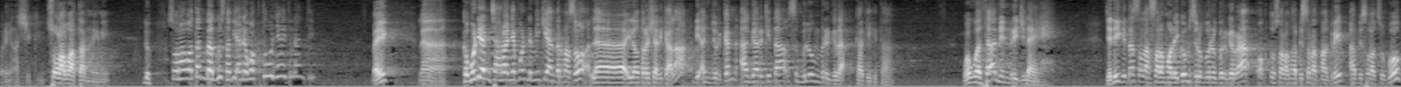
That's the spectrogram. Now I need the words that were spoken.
Paling asyik ini. Solawatan ini. Loh, solawatan bagus tapi ada waktunya itu nanti. Baik. Nah, kemudian caranya pun demikian termasuk la ilaha illallah dianjurkan agar kita sebelum bergerak kaki kita. Wa wathanin rijlaih. Jadi kita setelah assalamualaikum sebelum bergerak waktu salat habis salat maghrib, habis salat subuh,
